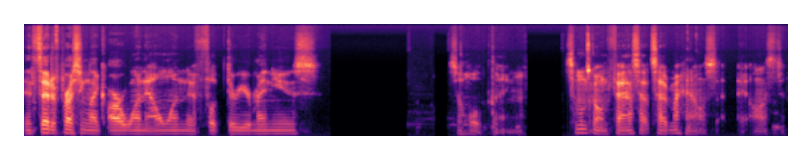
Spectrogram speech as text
instead of pressing like R1 L1 to flip through your menus. It's a whole thing. Someone's going fast outside my house, Austin.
